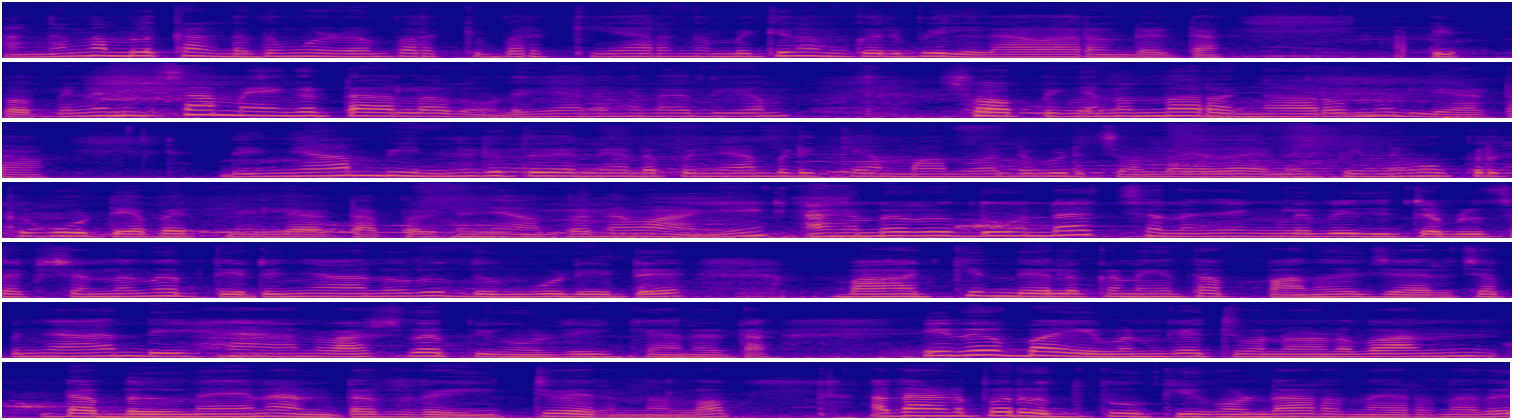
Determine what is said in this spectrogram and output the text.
അങ്ങനെ നമ്മൾ കണ്ടത് മുഴുവൻ പറക്കി പറക്കി ഇറങ്ങുമ്പോഴേക്കും നമുക്കൊരു ബില്ലാവാറുണ്ട് കേട്ടോ. അപ്പോൾ ഇപ്പോൾ പിന്നെ എനിക്ക് സമയം കിട്ടാറില്ല. അതുകൊണ്ട് ഞാനിങ്ങനെ അധികം ഷോപ്പിങ്ങിനൊന്നും ഇറങ്ങാറൊന്നുമില്ല കേട്ടോ. ഇത് ഞാൻ പിന്നെ എടുത്ത് തന്നെയാണ്. അപ്പോൾ ഞാൻ പിടിക്കാൻ അമ്മ എന്നുകൊണ്ട് പിടിച്ചോണ്ടായതായിരുന്നു പിന്നെ മൂപ്പർക്ക് കൂട്ടിയാൽ പറ്റുന്നില്ല കേട്ടോ. അപ്പോൾ ഞാൻ തന്നെ വാങ്ങി. അങ്ങനെ ഋതുവിന്റെ അച്ഛനെ ഞങ്ങൾ വെജിറ്റബിൾ സെക്ഷനിൽ നിർത്തിയിട്ട് ഞാനും ഋതുവും കൂടിയിട്ട് ബാക്കി എന്തെങ്കിലുമൊക്കെ ഉണ്ടെങ്കിൽ തപ്പാന്ന് വിചാരിച്ചു. അപ്പോൾ ഞാൻ എന്ത് ഹാൻഡ് വാഷ് തപ്പിക്കൊണ്ടിരിക്കാൻ കേട്ടോ. ഇത് ബൈ വൺ ഗെറ്റ് വൺ ആണ്. One double nine under rate വരുന്നുള്ളൂ. അതാണ് ഇപ്പോൾ ഋതു തൂക്കിക്കൊണ്ട് നടന്നിരുന്നത്.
